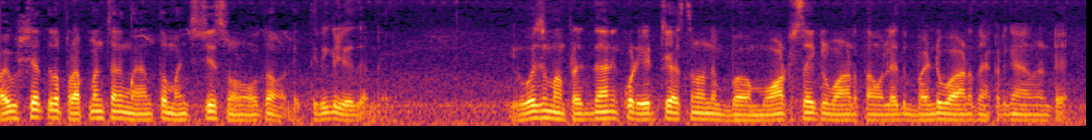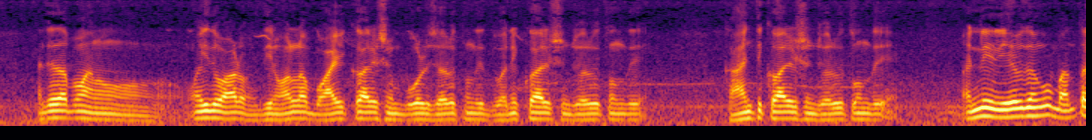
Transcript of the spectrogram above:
భవిష్యత్తులో ప్రపంచానికి మనం ఎంతో మంచి చేసిన అవుతామండి తిరిగి లేదండి. ఈరోజు మనం ప్రతిదానికి కూడా ఏడ్ చేస్తున్నాం. మోటార్ సైకిల్ వాడతాం లేదా బండి వాడతాం ఎక్కడికైనా అంటే. అంతే తప్ప మనం ఇది వాడడం దీనివల్ల వాయు కాలుష్యం బోల్డ్ జరుగుతుంది ధ్వని కాలుష్యం జరుగుతుంది కాంతి కాలుష్యం జరుగుతుంది. అన్నీ ఏ విధంగా అంతా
